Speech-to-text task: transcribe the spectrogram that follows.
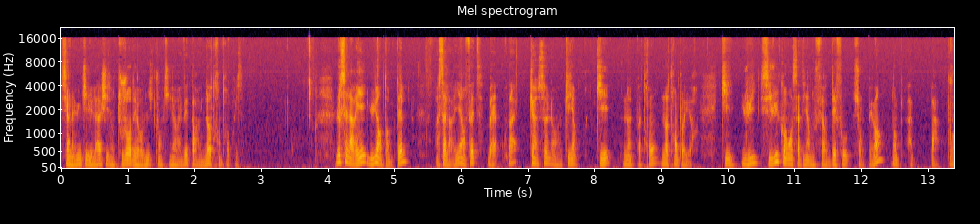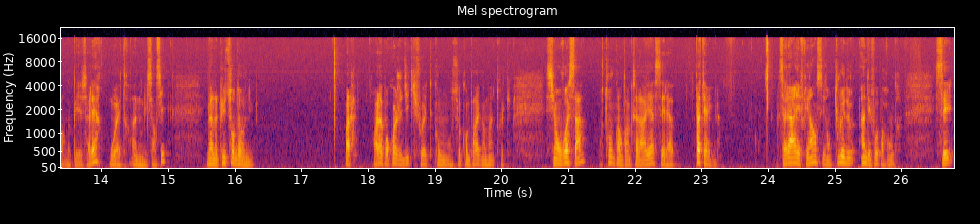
s'il y en a une qui les lâche, ils ont toujours des revenus qui continuent à arriver par une autre entreprise. Le salarié, lui, en tant que tel, un salarié, en fait, ben, on n'a qu'un seul client, qui est notre patron, notre employeur, qui, lui, si lui commence à venir nous faire défaut sur le paiement, donc à pas pouvoir nous payer le salaire ou être à nous licencier, mais on n'a plus de source de revenus. Voilà. Voilà pourquoi je dis qu'il faut être, se comparer comme un truc. Si on voit ça, on trouve qu'en tant que salarié, c'est pas terrible. Salarié et freelance, ils ont tous les deux un défaut par contre, c'est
